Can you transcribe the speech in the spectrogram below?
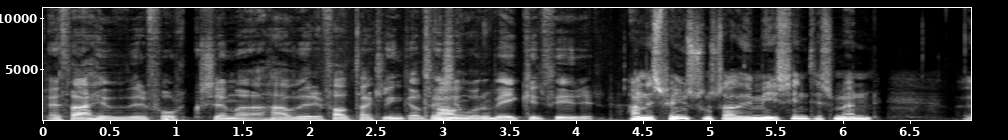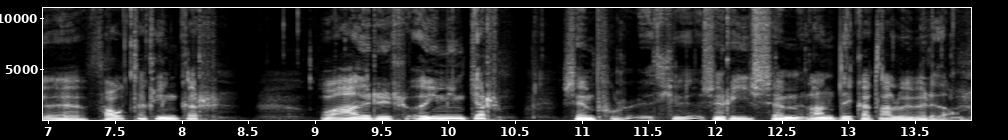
Það hefur verið fólk sem hafa verið fátaklingar þeir sem voru veikir fyrir. Hannes Sveinsson saði mísindismenn, uh, fátaklingar og aðrir auðmingjar sem, sem sem landleikat alveg verið án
